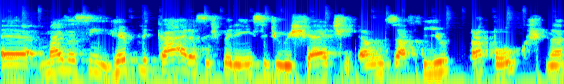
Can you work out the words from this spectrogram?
É, mas, assim, replicar essa experiência de WeChat é um desafio para poucos, né?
